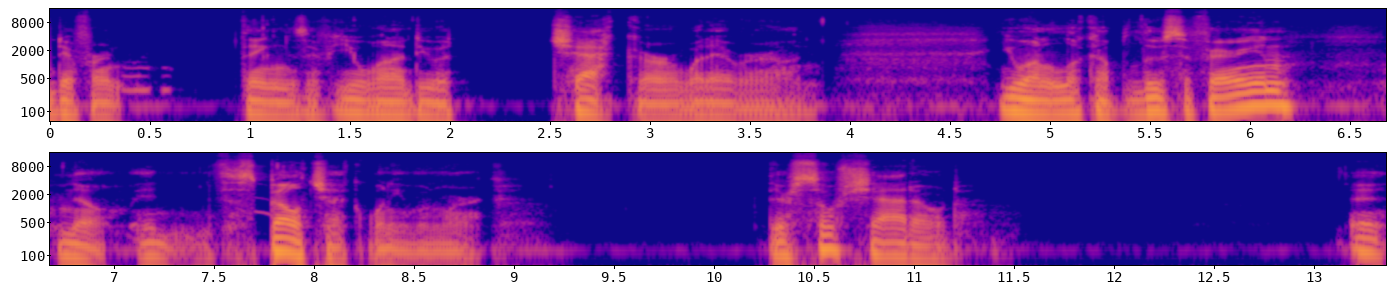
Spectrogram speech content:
different things, if you want to do a check or whatever on, you want to look up Luciferian, no, it, the spell check won't even work. They're so shadowed. It,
